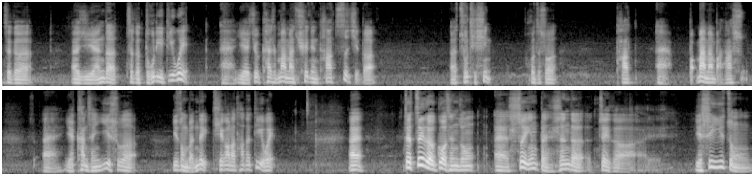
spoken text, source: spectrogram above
这个呃语言的这个独立地位，哎，也就开始慢慢确定他自己的呃主体性，或者说他哎把慢慢把它是哎也看成艺术的一种门类，提高了它的地位。哎，在这个过程中，哎，摄影本身的这个。也是一种，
